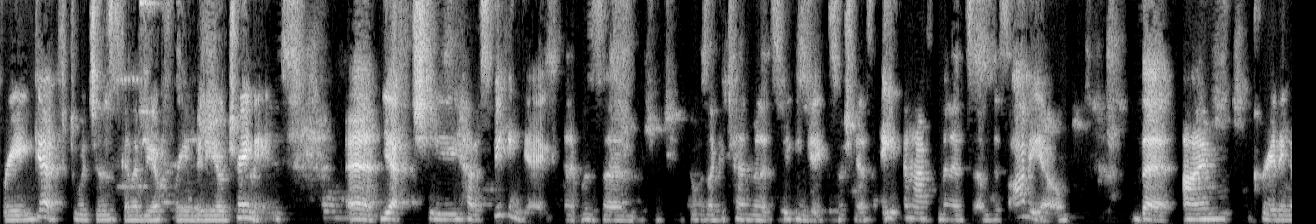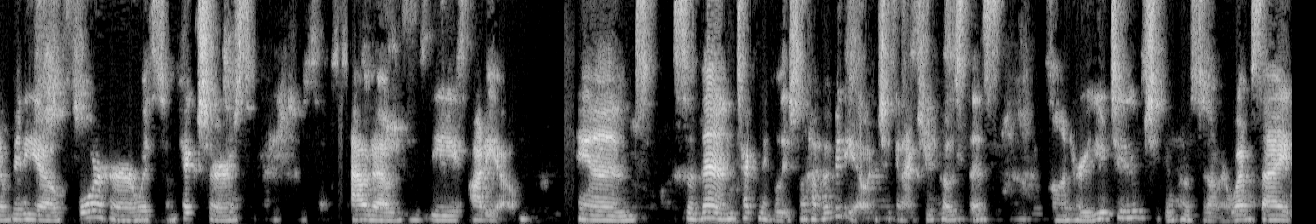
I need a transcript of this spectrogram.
free gift, which is going to be a free video training. And yet she had a speaking gig, and it was a, it was like a 10 minute speaking gig. So she has eight and a half minutes of this audio that I'm creating a video for her with some pictures out of the audio. And so then technically she'll have a video and she can actually post this on her YouTube. She can post it on her website.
